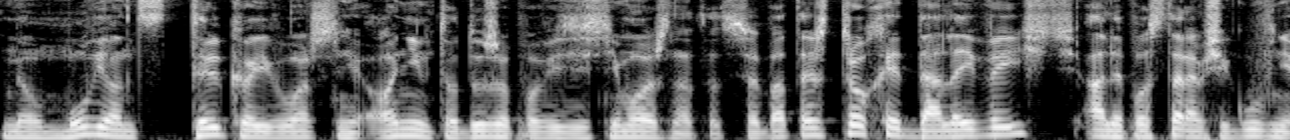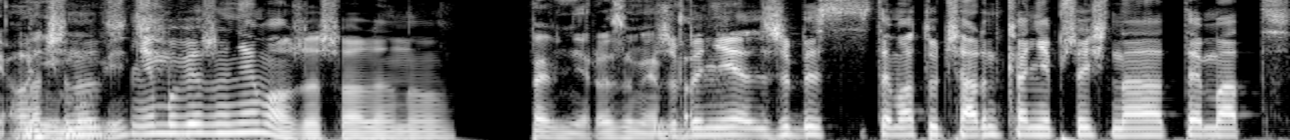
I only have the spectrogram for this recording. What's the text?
No mówiąc tylko i wyłącznie o nim, to dużo powiedzieć nie można. To trzeba też trochę dalej wyjść, ale postaram się głównie o Znaczy, nim no, mówić. nie mówię, że nie możesz, ale no, Pewnie, rozumiem żeby, to. nie, żeby z tematu Czarnka nie przejść na temat,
